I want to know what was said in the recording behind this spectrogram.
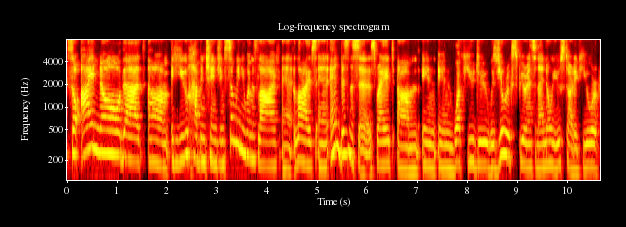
so I know that um, you have been changing so many women's and lives and, and businesses, right? Um, in in what you do with your experience, and I know you started your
